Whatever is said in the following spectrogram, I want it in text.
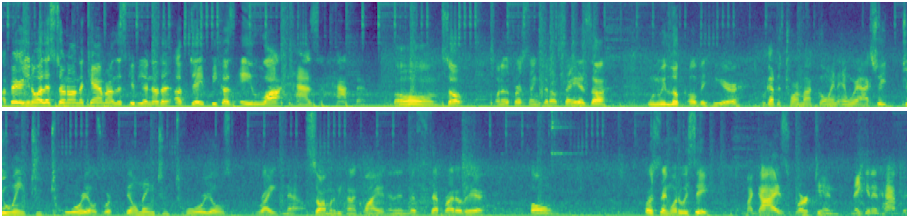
I figure, you know what, let's turn on the camera, let's give you another update because a lot has happened. Boom. So, one of the first things that I'll say is uh, when we look over here, we got the Tormach going and we're actually doing tutorials. We're filming tutorials right now. So I'm gonna be kind of quiet and then let's step right over here. Boom. First thing, what do we see? My guy's working, making it happen.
